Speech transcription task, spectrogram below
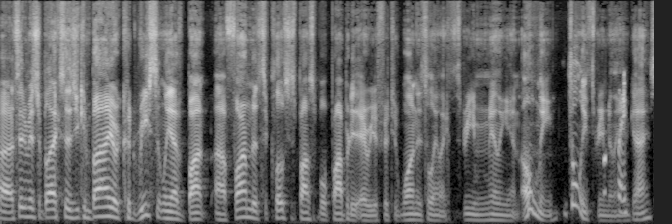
Uh, City Mr. Black says you can buy or could recently have bought a farm that's the closest possible property to Area 51. It's only like three million. Only it's only three million, guys.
